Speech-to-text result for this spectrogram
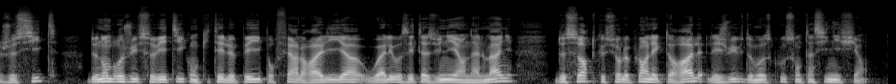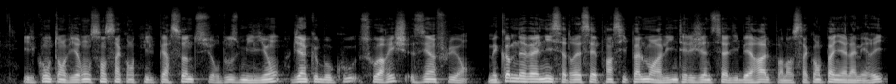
je cite, de nombreux juifs soviétiques ont quitté le pays pour faire leur aliyah ou aller aux États-Unis et en Allemagne, de sorte que sur le plan électoral, les juifs de Moscou sont insignifiants. Il compte environ 150 000 personnes sur 12 millions, bien que beaucoup soient riches et influents. Mais comme Navalny s'adressait principalement à l'intelligentsia libérale pendant sa campagne à la mairie,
